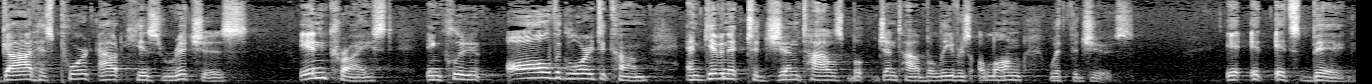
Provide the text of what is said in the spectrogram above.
God has poured out his riches in Christ including all the glory to come, and given it to Gentiles, Gentile believers along with the Jews. It, it, it's big.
